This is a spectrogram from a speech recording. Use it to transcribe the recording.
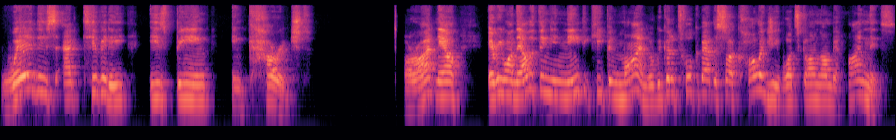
where this activity is being encouraged. All right. Now, everyone, the other thing you need to keep in mind, but we've got to talk about the psychology of what's going on behind this,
